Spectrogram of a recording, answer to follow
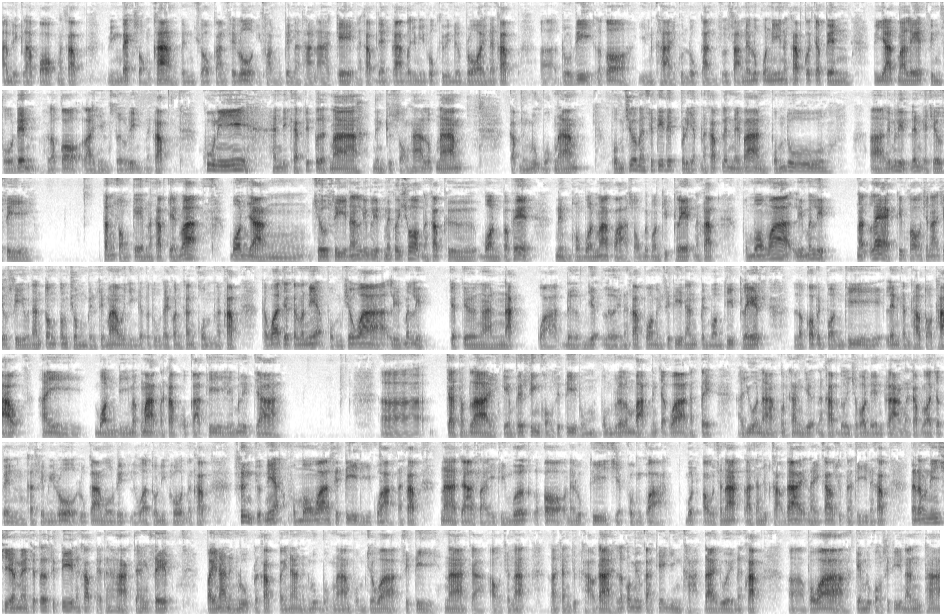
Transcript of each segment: อเมริกลาป็อกนะครับวิงแบ็กสองข้างเป็นชอการเซโลอีกฝั่งเป็นนาธานอาเก้นะครับแดนกลางก็จะมีพวกเควินเดอบรอยนะครับโดรี่แล้วก็อินคายกุนโดกัน ส่วน3แนวลุกวันนี้นะครับ ก็จะเป็นวิยัตมาเลสฟินโฟเดนแล้วก็ลาฮิมเซอร์ริงนะครับ คู่นี้แฮนดิแคปที่เปิดมา 1.25 ลบน้ำกับ 1 ลูกบวกน้ำ ผมเชื่อแมนซิตี้ได้เปรียบนะครับ เล่นในบ้าน ผมดูอ่าลิมริดเล่นกับเชลซี ทั้ง 2 เกมนะครับเห็นว่าบอลอย่างเชลซีนั้นลิมริดไม่ค่อยชอบนะครับ คือบอลประเภท 1 ของบอลมากกว่า 2 เป็นบอลที่เพลสนะครับ ผมมองว่าลิมริดนัดแรกที่เขาเอาชนะเชลซีวันนั้นต้องต้องชมเบนเซม่าว่ายิงได้ประตูได้ค่อนข้างคมนะครับ แต่ว่าเจอกันวันนี้ผมเชื่อว่าลิมริดจะเจองานหนัก กว่าเดิมเยอะเลยนะครับ เพราะแมนซิตี้นั้นเป็นบอลที่เพลสแล้วก็เป็นบอลที่เล่นกันเท้าต่อเท้า ให้บอลดีมาก ๆนะครับ โอกาสที่เรอัลมาดริดจะจะทำลายเกมเพรสซิ่งของซิตี้ผมผมดูแล้วลำบากเนื่องจากว่านักเตะอายุนามค่อนข้างเยอะนะครับ โดยเฉพาะเดนกลางนะครับไม่ว่าจะเป็นคาเซมิโร่ลูก้าโมริตหรือว่าโทนี่โครสนะครับ ซึ่งจุดนี้ผมมองว่าซิตี้ดีกว่านะครับ น่าจะใส่ทีมเวิร์กแล้วก็ในลูกที่เฉียบคมกว่า บทเอาชนะราชันยุทธขาวได้ใน 90 นาทีนะครับดังนั้นวันนี้เชียร์แมนเชสเตอร์ซิตี้นะครับ แต่ถ้าหากจะให้เซฟไปหน้าหนึ่งลูกนะครับ ไปหน้าหนึ่งลูกบวกน้ำผมเชื่อว่าซิตี้น่าจะเอาชนะราชันชุดขาวได้ แล้วก็มีโอกาสที่จะยิงขาดได้ด้วยนะครับเพราะว่าเกมลุกของซิตี้นั้นถ้า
